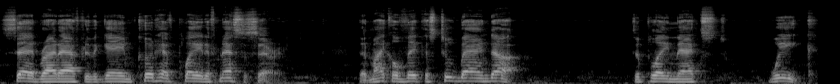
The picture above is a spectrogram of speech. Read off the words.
said right after the game could have played if necessary, that Michael Vick is too banged up to play next week.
